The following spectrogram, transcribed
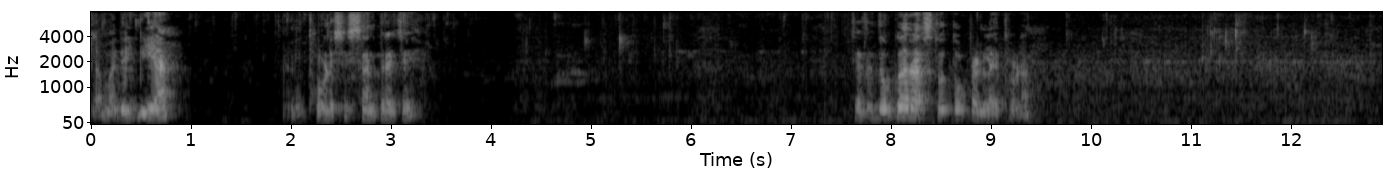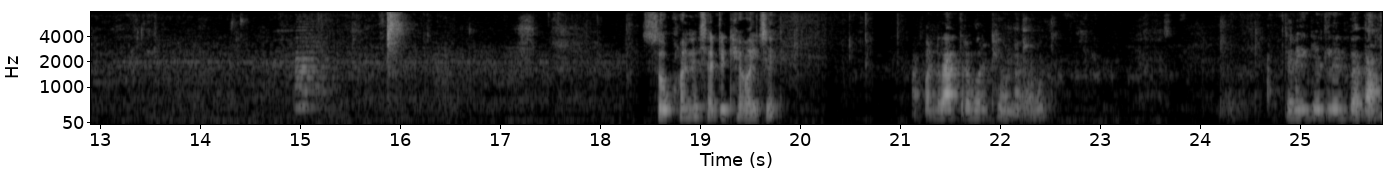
त्यामधील बिया आणि थोडेसे संत्र्याचे त्याचा जो गर असतो तो पडला आहे थोडा सोखवण्यासाठी ठेवायचे. आपण रात्रभर ठेवणार आहोत. तरी घेतलेत बदाम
